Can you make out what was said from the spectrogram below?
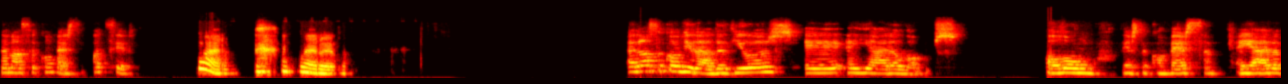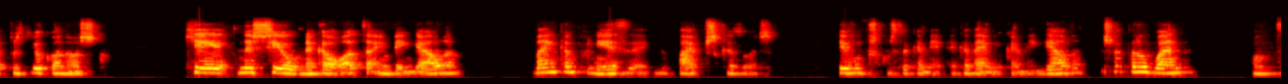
da nossa conversa. Pode ser? Claro, claro, Eva. A nossa convidada de hoje é a Yara Lopes. Ao longo desta conversa, a Yara partilhou connosco que é, nasceu na Caota, em Benguela, mãe camponesa e do pai pescador. Teve um percurso académico em Benguela, mas foi para Luanda, onde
